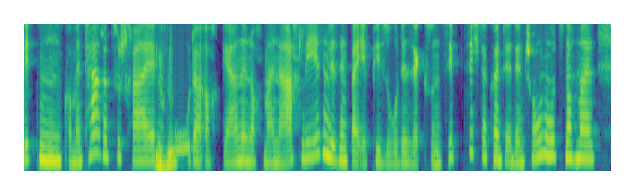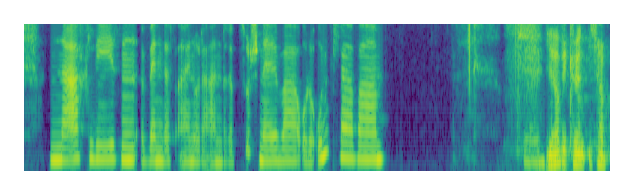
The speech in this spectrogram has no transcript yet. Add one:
bitten, Kommentare zu schreiben mhm. oder auch gerne nochmal nachlesen. Wir sind bei Episode 76, da könnt ihr in den Show Notes nochmal nachlesen, wenn das ein oder andere zu schnell war oder unklar war. Ja, wir können, ich habe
